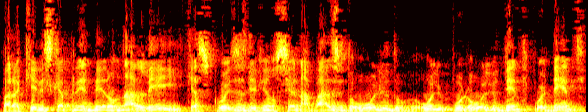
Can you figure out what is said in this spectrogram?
Para aqueles que aprenderam na lei que as coisas deviam ser na base do olho, do olho por olho, dente por dente,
